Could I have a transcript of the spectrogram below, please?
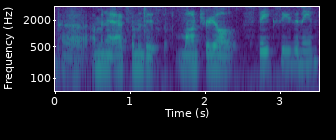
Uh, I'm gonna add some of this Montreal steak seasoning.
